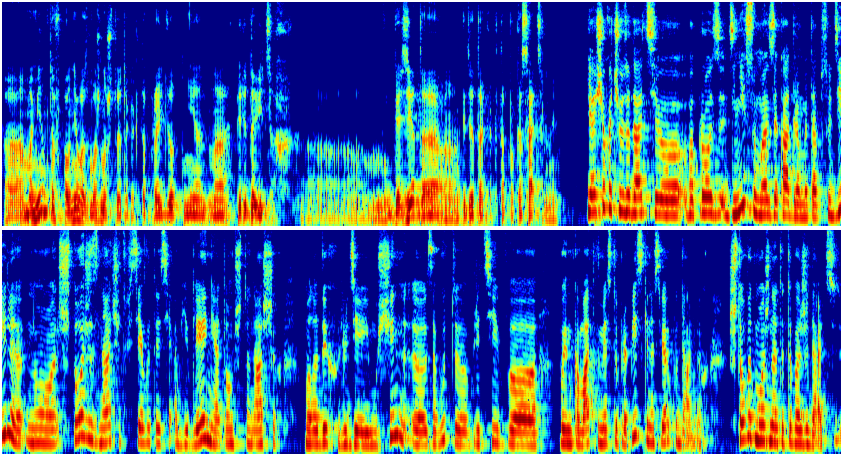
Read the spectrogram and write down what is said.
а, моментов, вполне возможно, что это как-то пройдет не на передовицах а, газет, а где-то как-то по касательной. Я еще хочу задать э, вопрос Денису. Мы за кадром это обсудили, но что же значит все вот эти объявления о том, что наших молодых людей и мужчин э, зовут э, прийти в военкомат по месту прописки на сверху данных? Что вот можно от этого ожидать?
